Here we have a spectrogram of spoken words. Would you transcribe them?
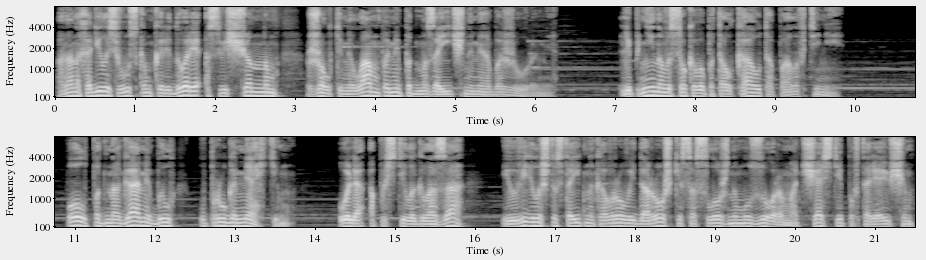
Она находилась в узком коридоре, освещенном желтыми лампами под мозаичными абажурами. Лепнина высокого потолка утопала в тени. Пол под ногами был упруго мягким, Оля опустила глаза и увидела, что стоит на ковровой дорожке со сложным узором, отчасти повторяющим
